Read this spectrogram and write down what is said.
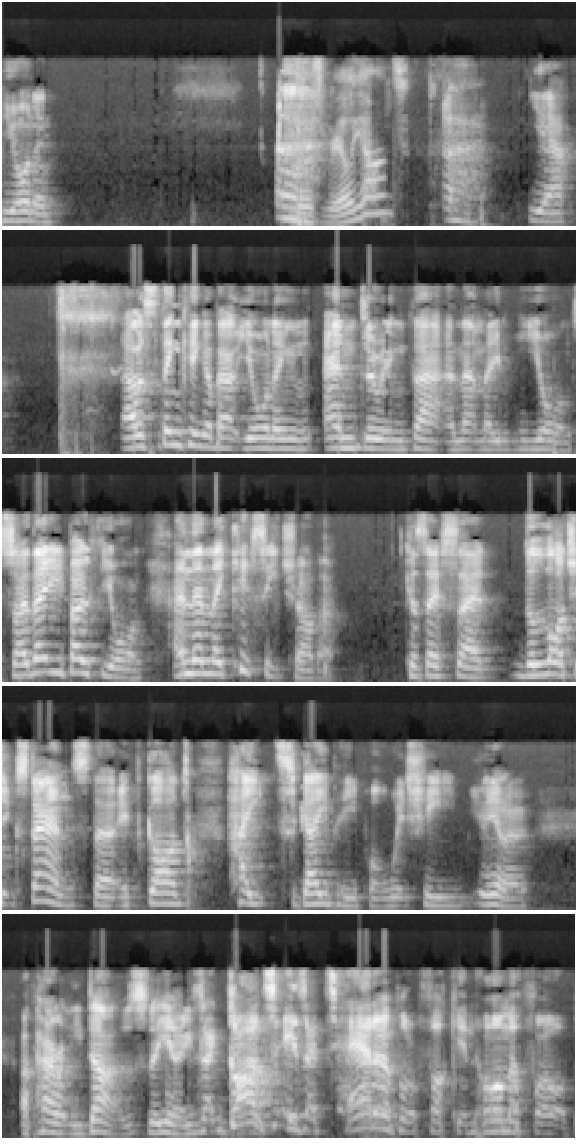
yawning. Those real yawns? Uh, yeah. I was thinking about yawning and doing that, and that made me yawn. So they both yawn, and then they kiss each other. Because they said the logic stands that if God hates gay people, which he, you know, apparently does, you know, he's like, God is a terrible fucking homophobe.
